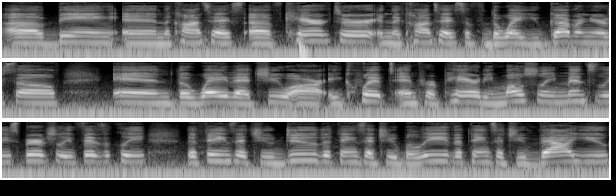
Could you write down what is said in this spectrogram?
uh, being, in the context of character, in the context of the way you govern yourself, in the way that you are equipped and prepared emotionally, mentally, spiritually, physically, the things that you do, the things that you believe, the things that you value,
